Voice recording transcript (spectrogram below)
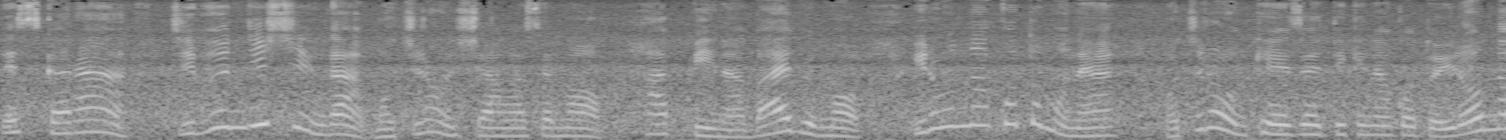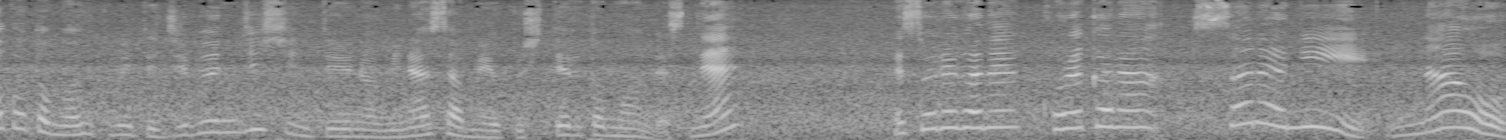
ですから自分自身がもちろん幸せもハッピーなバイブもいろんなこともねもちろん経済的なこといろんなことも含めて自分自身というのを皆さんもよく知ってると思うんですね。それがねこれからさらになお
